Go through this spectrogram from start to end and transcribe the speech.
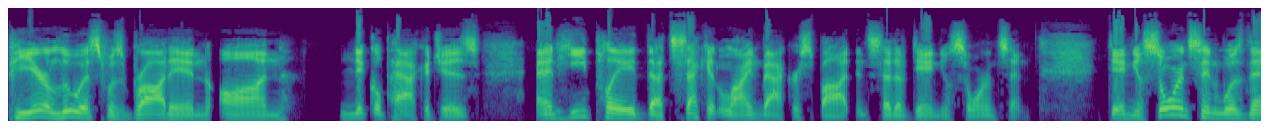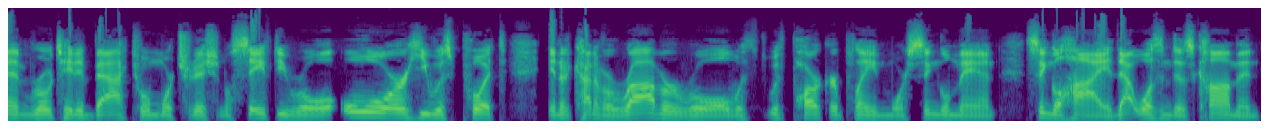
Pierre Louis was brought in on nickel packages, and he played that second linebacker spot instead of Daniel Sorensen. Daniel Sorensen was then rotated back to a more traditional safety role, or he was put in a kind of a robber role with, with Parker playing more single man, single high. That wasn't as common.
